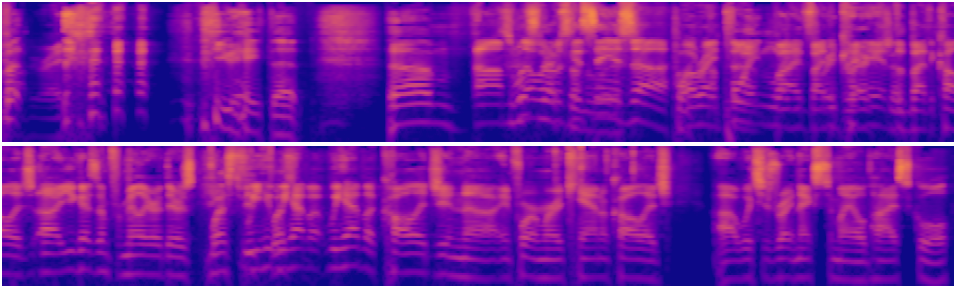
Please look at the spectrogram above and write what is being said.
But Copyright. you hate that. Um, Um, so no, what I was going to say list? is, uh, Point- all right, point the, by, by, the by the college. Uh, you guys, I'm familiar. There's West- we, we have a we have a college in uh, in Fort Keyano College, uh, which is right next to my old high school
